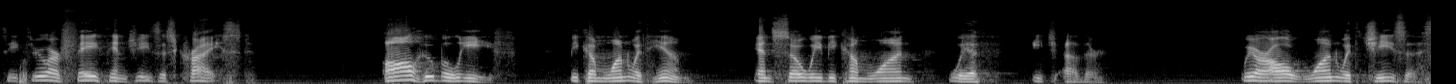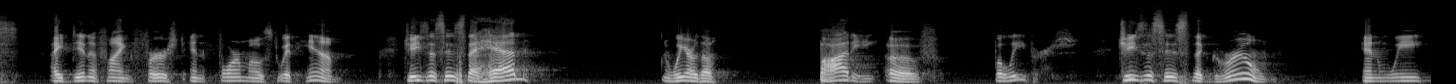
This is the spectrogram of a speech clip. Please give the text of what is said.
See, through our faith in Jesus Christ, all who believe become one with Him, and so we become one with each other. We are all one with Jesus, identifying first and foremost with Him. Jesus is the head, we are the body of believers. Jesus is the groom, and we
